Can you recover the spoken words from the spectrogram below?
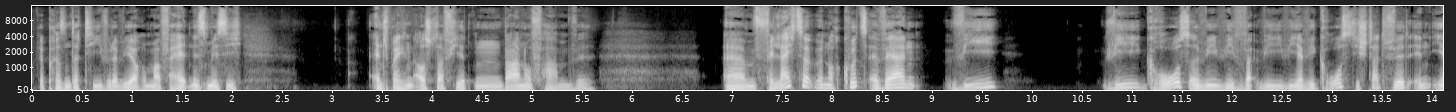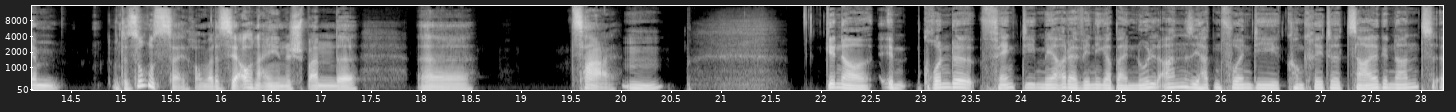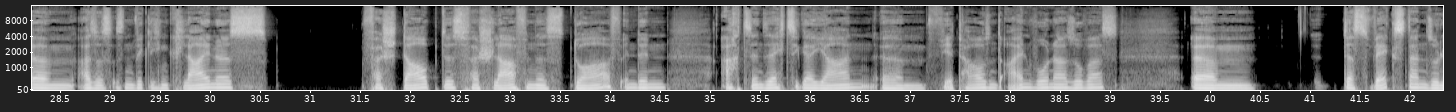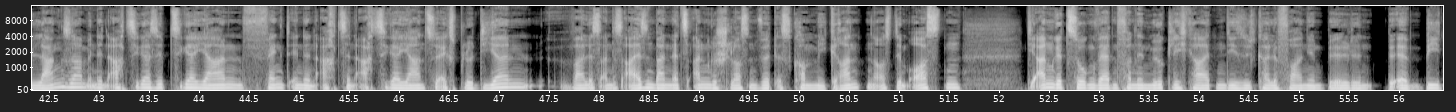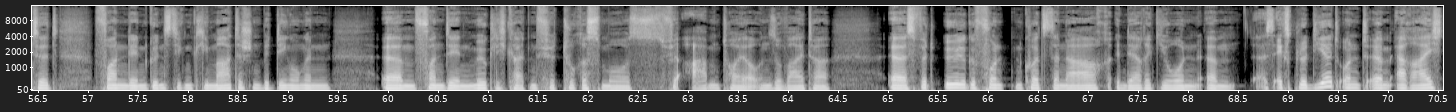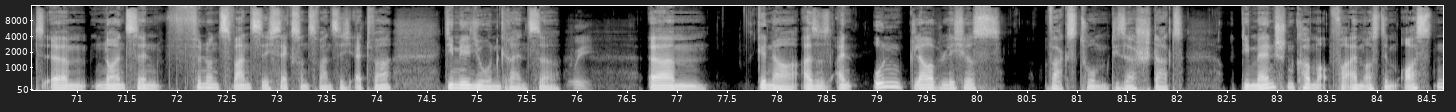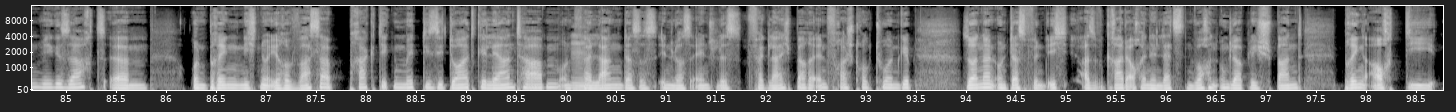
repräsentativ oder wie auch immer verhältnismäßig entsprechend ausstaffierten Bahnhof haben will. Ähm, vielleicht sollten wir noch kurz erwähnen, wie wie groß oder wie wie wie wie, groß die Stadt wird in ihrem Untersuchungszeitraum, weil das ist ja auch eine, eigentlich eine spannende äh, Zahl. Mhm. Genau, im Grunde fängt die mehr oder weniger bei Null an. Sie hatten vorhin die konkrete Zahl genannt. Ähm, also es ist ein wirklich ein kleines, verstaubtes, verschlafenes Dorf in den 1860er Jahren, ähm, 4000 Einwohner, sowas. Ähm, das wächst dann so langsam in den 80er, 70er Jahren, fängt in den 1880er Jahren zu explodieren, weil es an das Eisenbahnnetz angeschlossen wird. Es kommen Migranten aus dem Osten, die angezogen werden von den Möglichkeiten, die Südkalifornien bilden, äh, bietet, von den günstigen klimatischen Bedingungen, ähm, von den Möglichkeiten für Tourismus, für Abenteuer und so weiter. Äh, es wird Öl gefunden kurz danach in der Region. Ähm, es explodiert und ähm, erreicht ähm, 1925, 26 etwa die Millionengrenze. Ähm, genau, also es ist ein unglaubliches Wachstum dieser Stadt. Die Menschen kommen vor allem aus dem Osten, wie gesagt, ähm, und bringen nicht nur ihre Wasserpraktiken mit, die sie dort gelernt haben und mhm. verlangen, dass es in Los Angeles vergleichbare Infrastrukturen gibt, sondern, und das finde ich, also gerade auch in den letzten Wochen unglaublich spannend, bringen auch die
